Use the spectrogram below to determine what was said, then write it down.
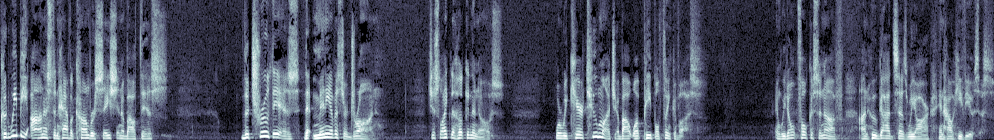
could we be honest and have a conversation about this? The truth is that many of us are drawn, just like the hook in the nose, where we care too much about what people think of us. And we don't focus enough on who God says we are and how He views us.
